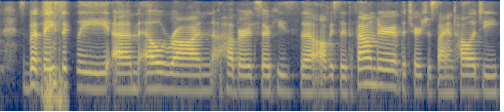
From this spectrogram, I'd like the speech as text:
but basically, um, L. Ron Hubbard. So he's the obviously the founder of the Church of Scientology.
